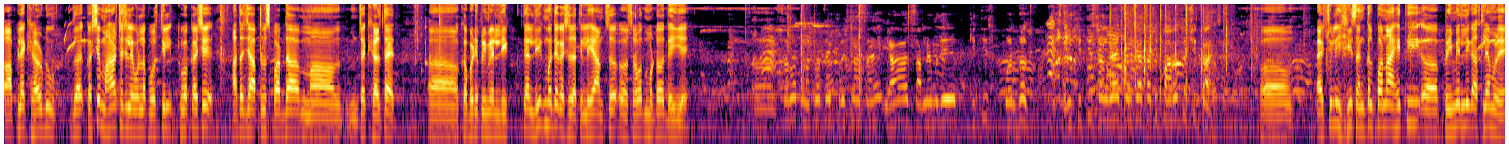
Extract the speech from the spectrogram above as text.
आपल्या खेळाडू ज कसे महाराष्ट्राच्या लेवलला पोहोचतील किंवा कसे आता ज्या आपलं स्पर्धा ज्या खेळत आहेत कबड्डी प्रीमियर लीग त्या लीगमध्ये कसे जातील हे आमचं सर्वात मोठं ध्येय आहे. सर्वात महत्त्वाचा एक प्रश्न असा आहे ह्या सामन्यामध्ये किती स्पर्धक आणि किती संघ आहेत आणि त्यासाठी पारितोषिक काय? ॲक्च्युली ही संकल्पना आहे ती प्रीमियर लीग असल्यामुळे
